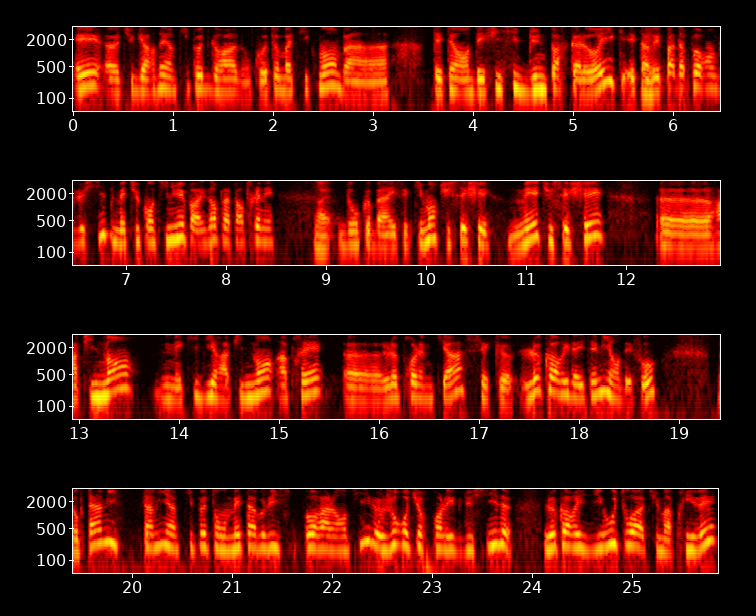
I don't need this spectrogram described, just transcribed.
et euh, tu gardais un petit peu de gras. Donc automatiquement, ben, tu étais en déficit d'une part calorique et tu n'avais pas d'apport en glucides, mais tu continuais par exemple à t'entraîner. Ouais. Donc ben, effectivement, tu séchais. Mais tu séchais euh, rapidement, mais qui dit rapidement, après, euh, le problème qu'il y a, c'est que le corps, il a été mis en défaut. Donc tu as mis, t'as mis un petit peu ton métabolisme au ralenti. Le jour où tu reprends les glucides, le corps, il se dit, ou toi, tu m'as privé,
